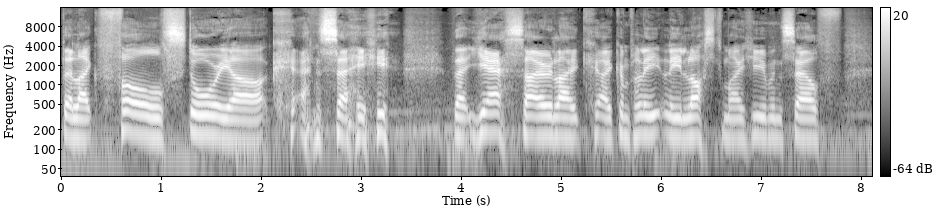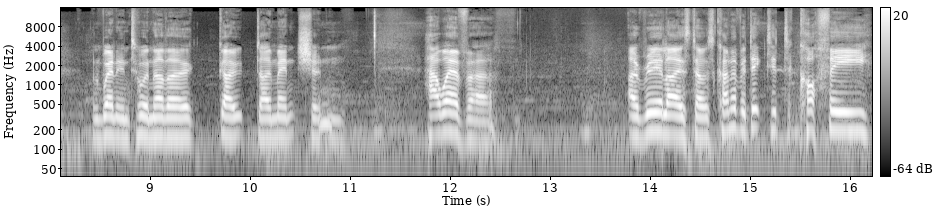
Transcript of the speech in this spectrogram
the like full story arc and say that yes, I like I completely lost my human self and went into another goat dimension. However, I realized I was kind of addicted to coffee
